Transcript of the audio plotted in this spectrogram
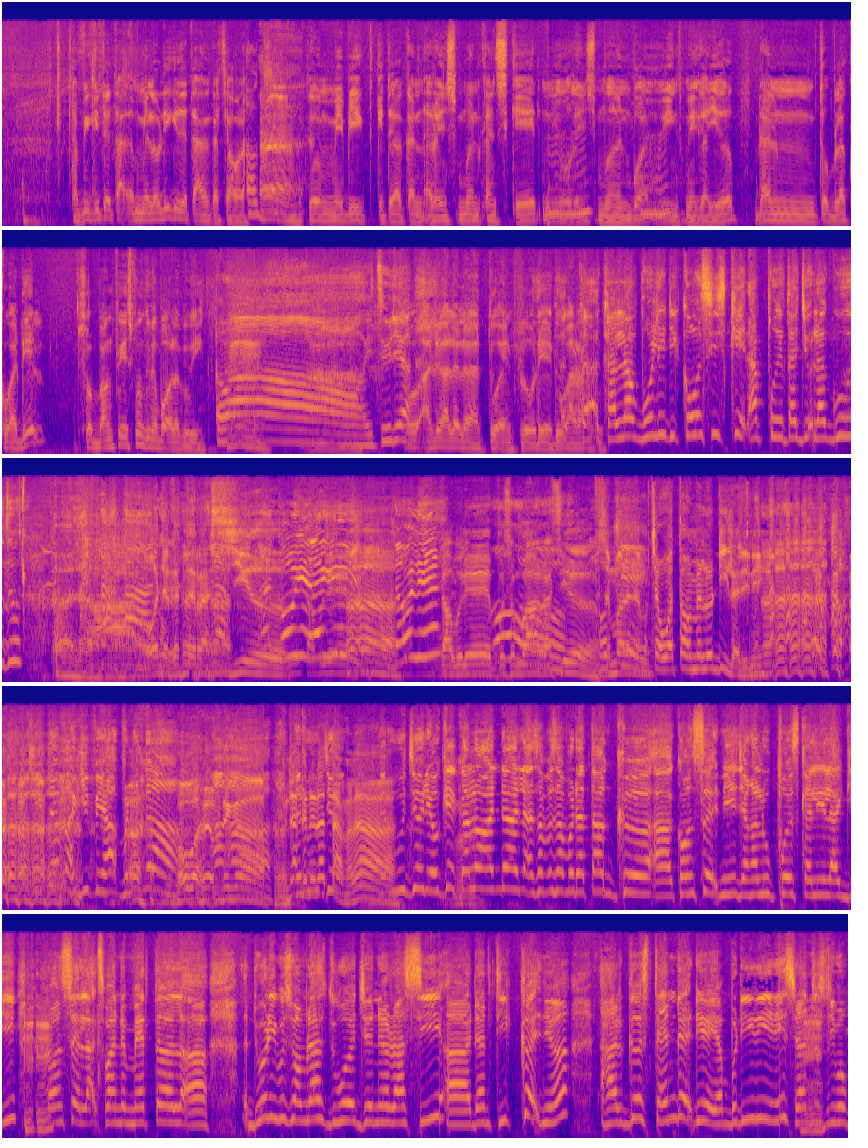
Tapi kita tak melodi kita tak akan kacau lah. Okey. So maybe kita akan arrangementkan sikit, mm-hmm. new arrangement buat mm-hmm. Wings punya gaya dan untuk berlaku adil So Bang Face pun kena bawa lagu Wings. Wah, itu dia. So ada ala lah tu and flow dia dua arah. Ka- kalau boleh dikongsi sikit apa tajuk lagu tu? Alah, orang dah kata rahsia. Nak kongsi lagi. Ha. Tak boleh? Tak boleh persembahan Oh. rahsia. Sembang Okey. macam wartawan melodi lah dia ni. Kita bagi pihak pendengar. Oh, pihak pendengar. Ah, Nak kena datang lah. Teruja ni. Okey, kalau anda nak sama-sama datang ke uh, konsert ni, jangan lupa sekali lagi. Konsert Laksmana Metal uh, 2019, dua generasi uh, dan tiket dekatnya harga standard dia yang berdiri ni 150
